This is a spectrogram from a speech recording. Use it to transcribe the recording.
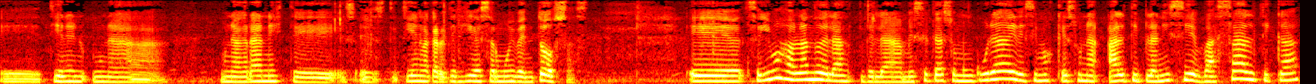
eh, tienen una una gran, este, este, tienen la característica de ser muy ventosas. Eh, seguimos hablando de la, de la meseta de Somuncurá y decimos que es una altiplanicie basáltica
